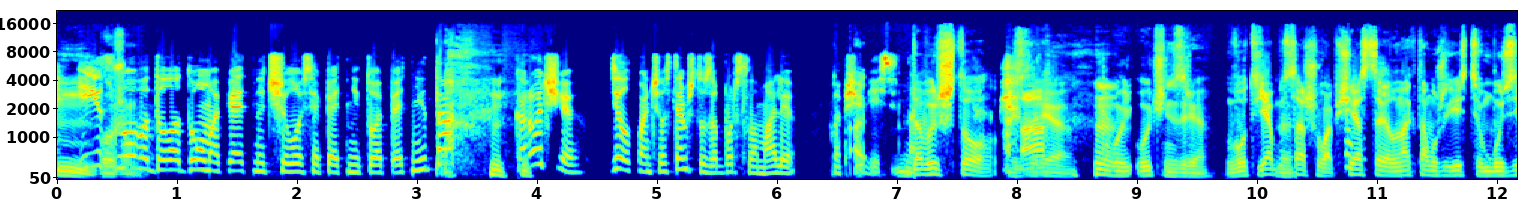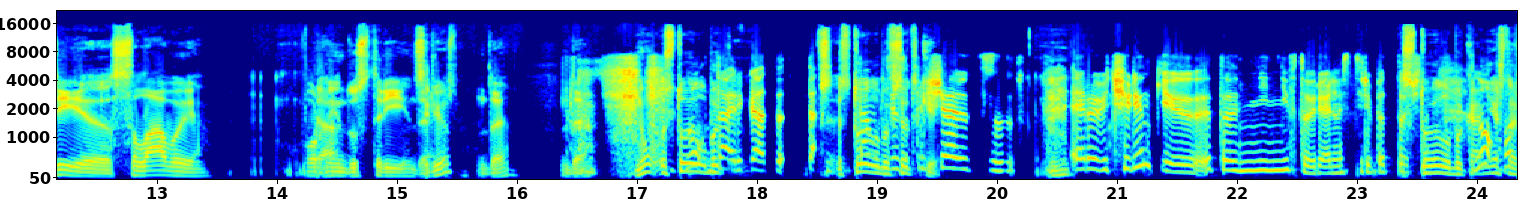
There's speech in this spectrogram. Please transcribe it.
М, И боже. снова долодом опять началось, опять не то, опять не так. Короче, дело кончилось тем, что забор сломали вообще а, весь. Да вы что? А, Зря. Ой, очень зря. вот я бы Да. Сашу вообще оставил. Она к тому же есть в музее славы порноиндустрии. Да. Серьезно? Да. Да. Ну, стоило Ну, бы... да, ребята, стоило там, бы где всё-таки- запрещают э, Мгм. эро-вечеринки, это не, не в той реальности, ребят, точно. Стоило бы, конечно, в общем-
